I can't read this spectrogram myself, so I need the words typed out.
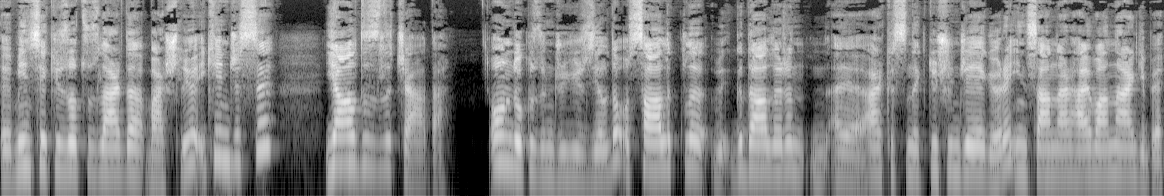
1830'larda başlıyor. İkincisi Yaldızlı çağda 19. yüzyılda o sağlıklı gıdaların e, arkasındaki düşünceye göre insanlar hayvanlar gibi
